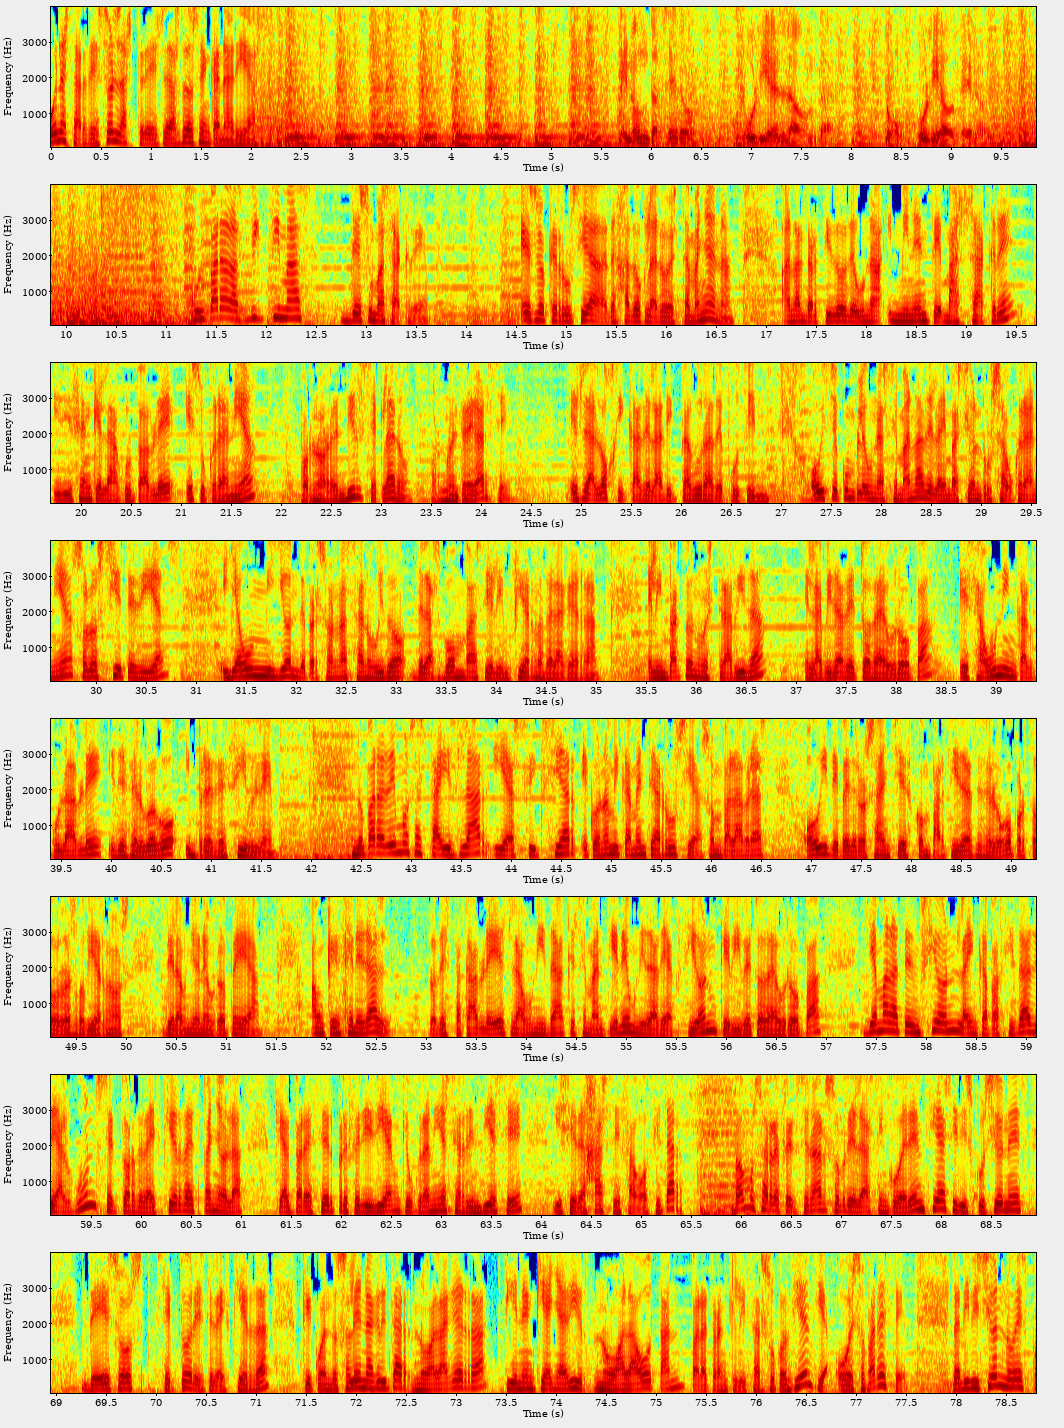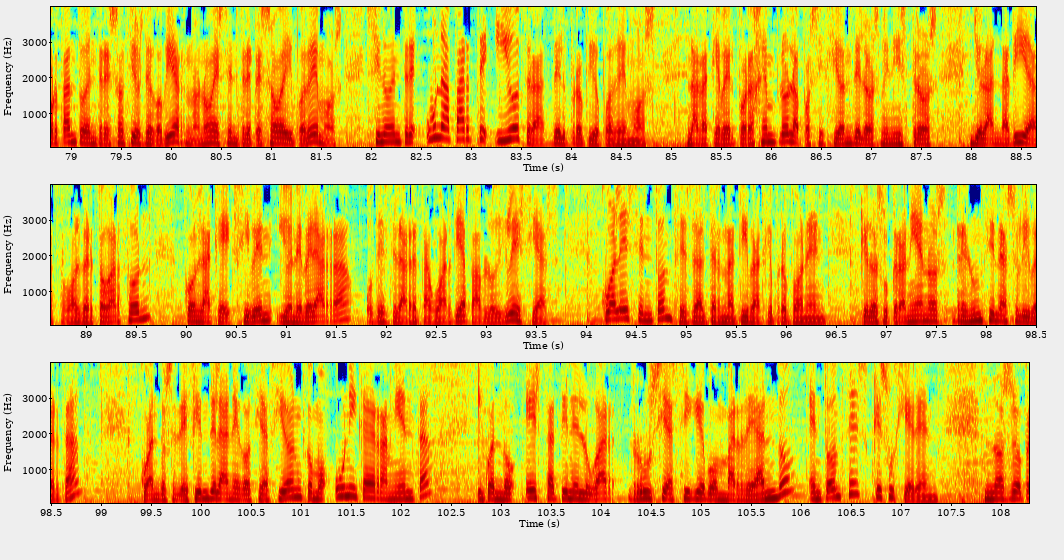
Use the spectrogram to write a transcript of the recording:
Buenas tardes, son las 3, las 2 en Canarias. En Onda Cero, Julia en la Onda, con Julia Otero. Culpar a las víctimas de su masacre. Es lo que Rusia ha dejado claro esta mañana. Han advertido de una inminente masacre y dicen que la culpable es Ucrania, por no rendirse, claro, por no entregarse. Es la lógica de la dictadura de Putin. Hoy se cumple una semana de la invasión rusa a Ucrania, solo siete días, y ya un millón de personas han huido de las bombas y el infierno de la guerra. El impacto en nuestra vida, en la vida de toda Europa, es aún incalculable y desde luego impredecible. No pararemos hasta aislar y asfixiar económicamente a Rusia. Son palabras hoy de Pedro Sánchez compartidas desde luego por todos los gobiernos de la Unión Europea. Aunque en general lo destacable es la unidad que se mantiene, unidad de acción que vive toda Europa. Llama la atención la incapacidad de algún sector de la izquierda española que al parecer preferirían que Ucrania se rindiese y se dejase fagocitar. Vamos a reflexionar sobre las incoherencias y discusiones de esos sectores de la izquierda que cuando salen a gritar no a la guerra tienen que añadir no a la OTAN para tranquilizar su conciencia, o eso parece. La división no es, por tanto, entre socios de gobierno, no es entre PSOE y Podemos, sino entre una parte y otra del propio Podemos. Nada que ver, por ejemplo, la posición de los ministros Yolanda Díaz o Alberto Garzón con la que exhiben Ione Belarra o desde la retaguardia Pablo Iglesias. ¿Cuál es entonces la alternativa que proponen? ¿Que los ucranianos renuncien a su libertad? Cuando se defiende la negociación como única herramienta y cuando esta tiene lugar Rusia sigue bombardeando, entonces, ¿qué sugieren? Nos lo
